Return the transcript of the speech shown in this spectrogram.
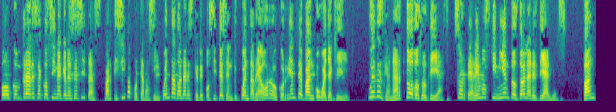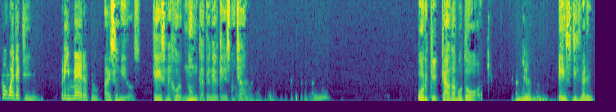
o comprar esa cocina que necesitas. Participa por cada 50 dólares que deposites en tu cuenta de ahorro o corriente Banco Guayaquil. Puedes ganar todos los días. Sortearemos 500 dólares diarios. Banco Guayaquil. Primero tú. Hay sonidos que es mejor nunca tener que escuchar. Porque cada motor es diferente.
